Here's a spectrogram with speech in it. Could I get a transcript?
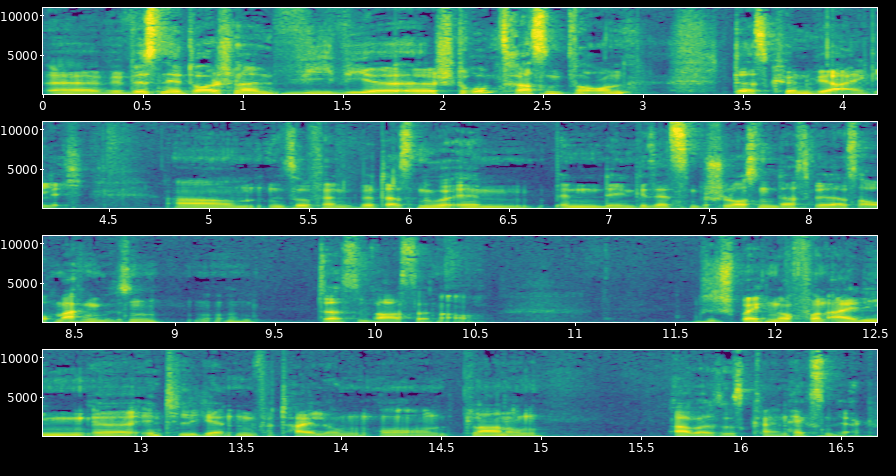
Äh, wir wissen in Deutschland, wie wir äh, Stromtrassen bauen. Das können wir eigentlich. Ähm, insofern wird das nur im, in den Gesetzen beschlossen, dass wir das auch machen müssen. Und das war es dann auch. Sie sprechen noch von einigen äh, intelligenten Verteilungen und Planungen, aber es ist kein Hexenwerk.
